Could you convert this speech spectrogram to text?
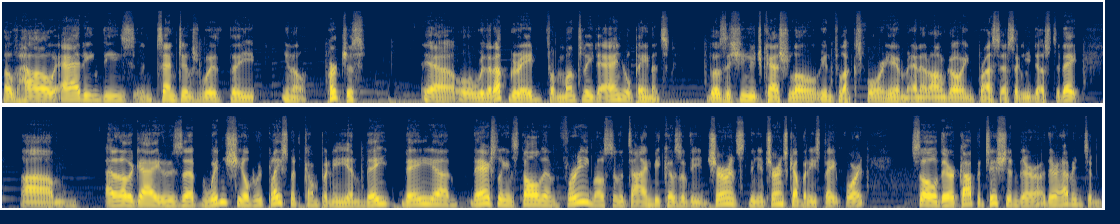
of how adding these incentives with the you know purchase uh, or with an upgrade from monthly to annual payments was a huge cash flow influx for him and an ongoing process that he does today. Um, Had another guy who's a windshield replacement company, and they they uh, they actually install them free most of the time because of the insurance. The insurance companies pay for it, so their competition, they're they're having to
